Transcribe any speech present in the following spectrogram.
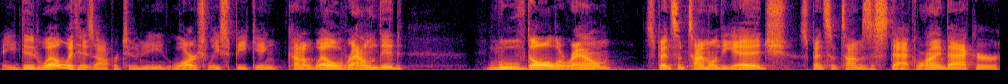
And he did well with his opportunity, largely speaking, kind of well rounded, moved all around, spent some time on the edge, spent some time as a stack linebacker,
